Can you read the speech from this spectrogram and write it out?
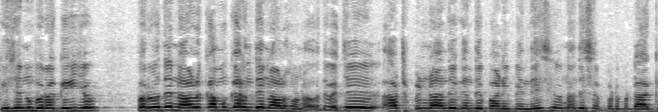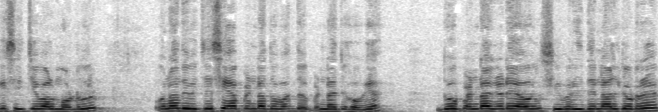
ਕਿਸੇ ਨੂੰ ਬੁਰਾ ਕਹੀ ਜਾਓ ਪਰ ਉਹਦੇ ਨਾਲ ਕੰਮ ਕਰਨ ਦੇ ਨਾਲ ਹੋਣਾ, ਉਹਦੇ ਵਿੱਚ ਅੱਠ ਪਿੰਡਾਂ ਦੇ ਗੰਦੇ ਪਾਣੀ ਪੈਂਦੇ ਸੀ, ਉਹਨਾਂ ਦੇ ਛੱਪੜ ਪਟਾ ਕੇ ਸੀਚੇਵਾਲ ਮਾਡਲ ਉਹਨਾਂ ਦੇ ਵਿੱਚ ਸਿਆ ਪਿੰਡਾਂ ਤੋਂ ਵੱਧ ਪਿੰਡਾਂ 'ਚ ਹੋ ਗਿਆ। ਦੋ ਪਿੰਡਾਂ ਜਿਹੜੇ ਆ, ਉਹ ਸੀਵਰੇਜ ਦੇ ਨਾਲ ਜੁੜ ਰਹੇ।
